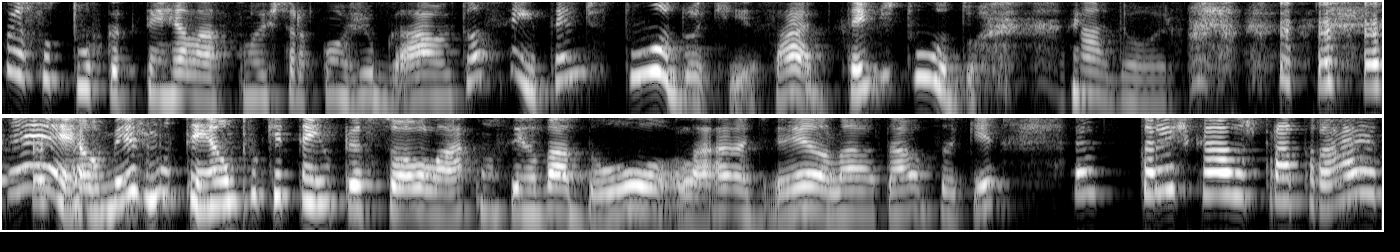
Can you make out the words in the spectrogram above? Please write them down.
Conheço turca que tem relação extraconjugal. Então, assim, tem de tudo aqui, sabe? Tem de tudo. Adoro. É, ao mesmo tempo que tem o pessoal lá conservador, lá, de ver, lá, tal, não sei o quê. É, três casas para trás,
